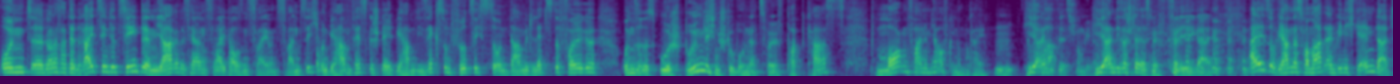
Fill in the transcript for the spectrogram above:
Und äh, Donnerstag, der 13.10. im Jahre des Herrn 2022. Und wir haben festgestellt, wir haben die 46. und damit letzte Folge unseres ursprünglichen Stube 112 Podcasts morgen vor einem Jahr aufgenommen, Kai. Mhm. Hier, an, schwafelst schon wieder. hier an dieser Stelle ist mir völlig egal. Also, wir haben das Format ein wenig geändert.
